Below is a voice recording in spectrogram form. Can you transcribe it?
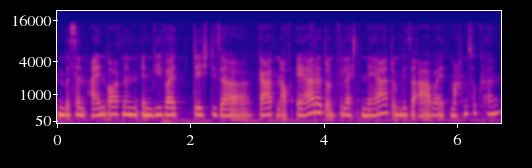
ein bisschen einordnen, inwieweit dich dieser Garten auch erdet und vielleicht nährt, um diese Arbeit machen zu können?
